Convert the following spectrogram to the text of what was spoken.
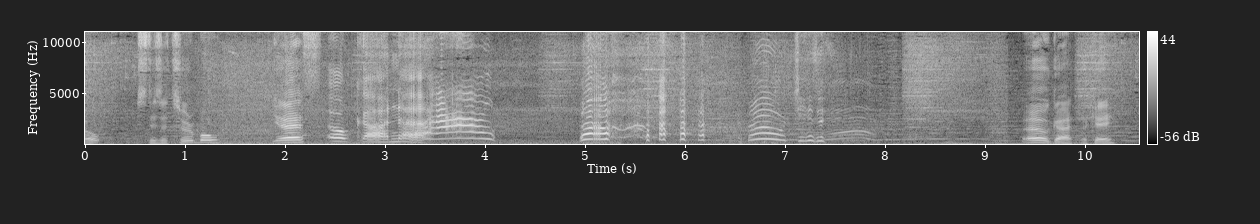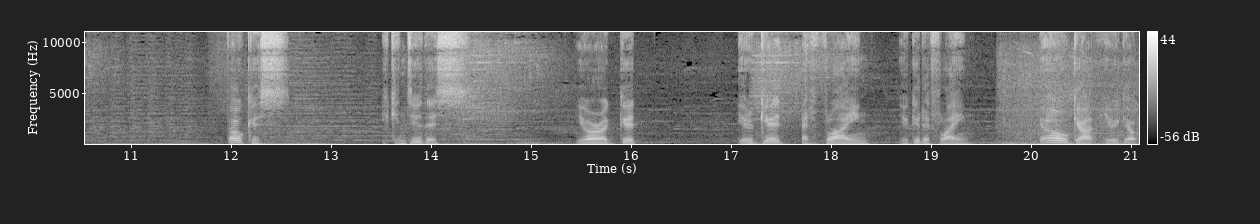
Oh, is this a turbo? Yes! Oh god, no! Oh, oh Jesus. Oh god, okay. Focus. You can do this. You're a good... You're good at flying. You're good at flying. Oh god, here we go.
